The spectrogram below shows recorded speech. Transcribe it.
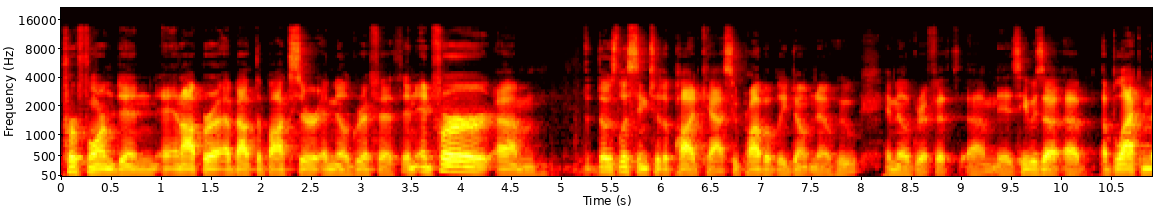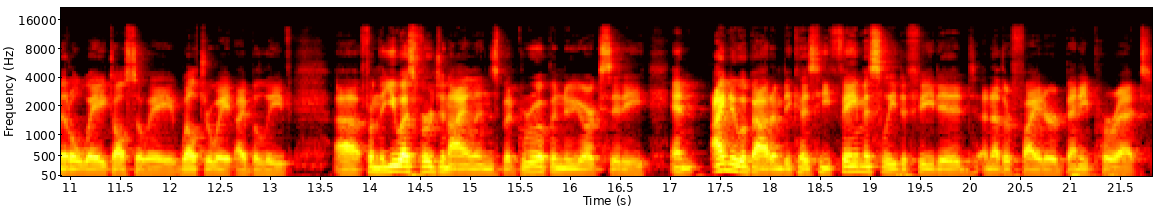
performed in, an opera about the boxer Emile Griffith. And, and for um, those listening to the podcast who probably don't know who Emile Griffith um, is. He was a, a, a, black middleweight, also a welterweight, I believe, uh, from the U.S. Virgin Islands, but grew up in New York City. And I knew about him because he famously defeated another fighter, Benny Paret,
